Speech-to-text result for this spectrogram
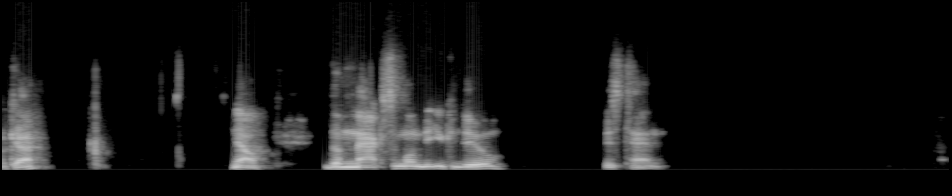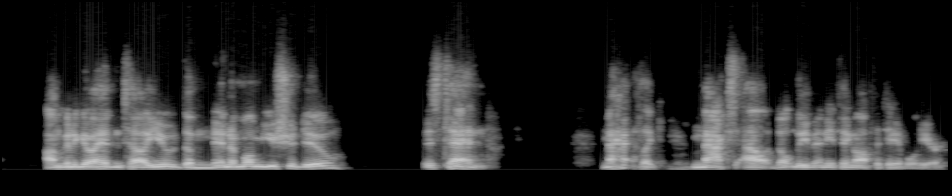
Okay. Now, the maximum that you can do is 10. I'm going to go ahead and tell you the minimum you should do is 10. Max, like max out. Don't leave anything off the table here.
